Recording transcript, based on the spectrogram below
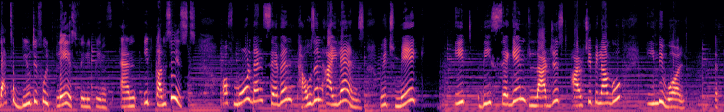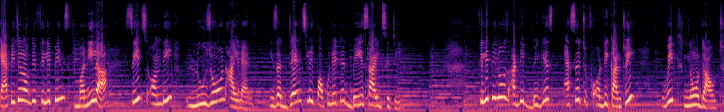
that's a beautiful place, Philippines, and it consists of more than 7,000 islands, which make it the second largest archipelago in the world. The capital of the Philippines, Manila, sits on the Luzon Island, is a densely populated bayside city. Filipinos are the biggest asset for the country with no doubt.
